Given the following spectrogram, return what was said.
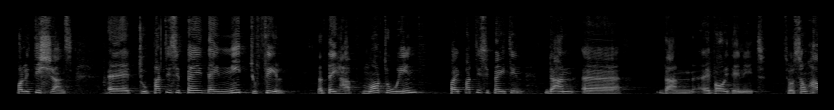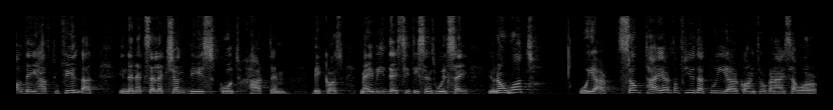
politicians uh, to participate, they need to feel that they have more to win by participating than, uh, than avoiding it. So somehow they have to feel that in the next election this could hurt them because maybe the citizens will say, you know what, we are so tired of you that we are going to organize our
